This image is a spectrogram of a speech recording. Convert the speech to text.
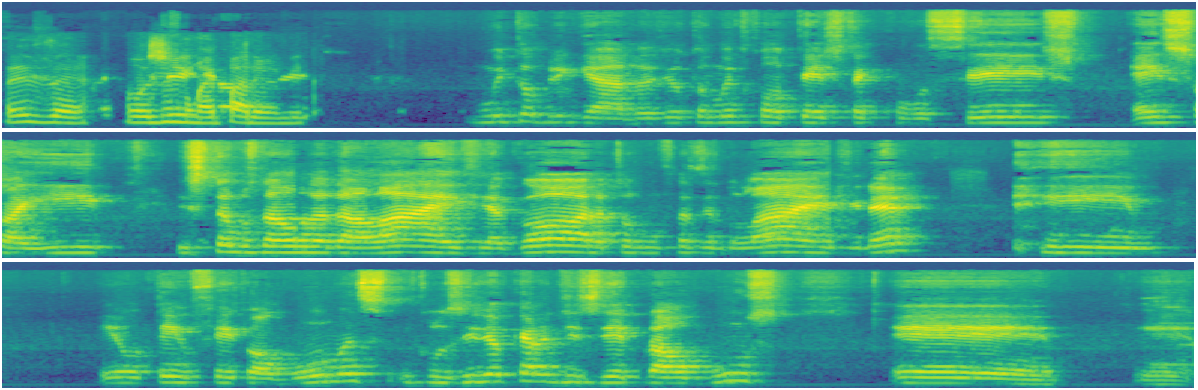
Pois é, hoje não é parâmetro. Muito obrigada, eu estou muito contente de estar aqui com vocês. É isso aí. Estamos na onda da live agora, todo mundo fazendo live, né? E eu tenho feito algumas, inclusive eu quero dizer para alguns, é, é,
